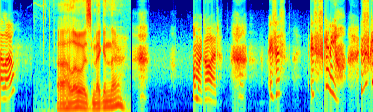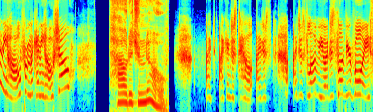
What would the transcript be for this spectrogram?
Hello? Uh, hello, is Megan there? Oh my god. Is this is this Kenny Ho- is this Kenny Ho from the Kenny Ho show? How did you know? I I can just tell. I just I just love you. I just love your voice.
